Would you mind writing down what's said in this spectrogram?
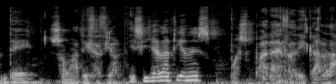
de somatización. Y si ya la tienes, pues para erradicarla,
